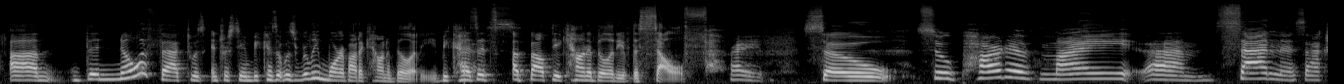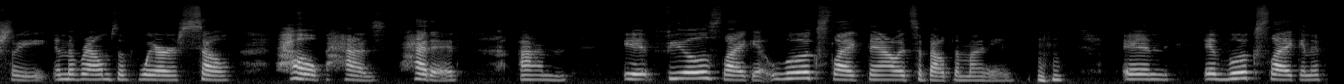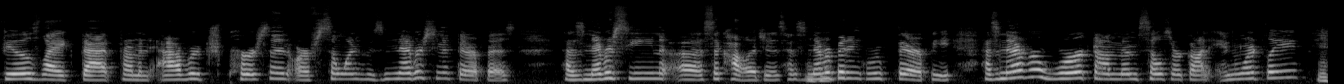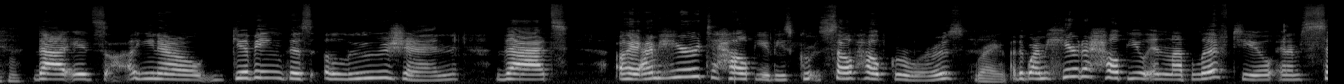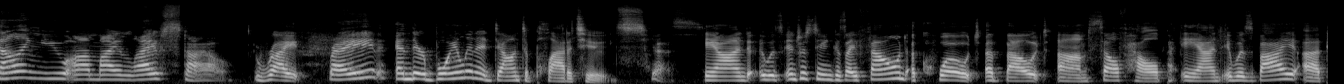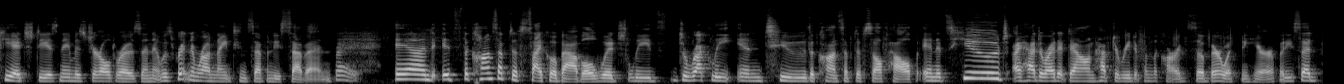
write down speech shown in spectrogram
Um, the no effect was interesting because it was really more about accountability because it's about the accountability of the self. Right. So, So part of my um, sadness, actually, in the realms of where self help has headed, um, it feels like it looks like now it's about the money, Mhm. and it looks like and it feels like that from an average person or someone who's never seen a therapist has never seen a psychologist, has never been in group therapy, has never worked on themselves or gone inwardly, mhm. that it's, uh, you know, giving this illusion that, okay, I'm here to help you, these gr- self help gurus. right. I'm here to help you and uplift you, and I'm selling you on my lifestyle, Right. right? And they're boiling it down to platitudes. Yes. And it was interesting because I found a quote about um, self help, and it was by a PhD. His name is Gerald Rosen. It was written around 1977. Right. And it's the concept of psychobabble, which leads directly into the concept of self help. And it's huge. I had to write it down, have to read it from the card, so bear with me here. But he said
